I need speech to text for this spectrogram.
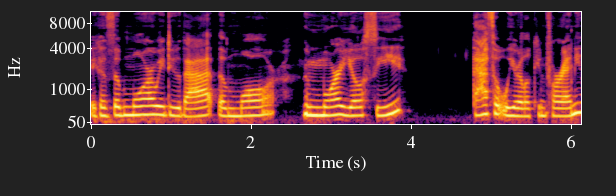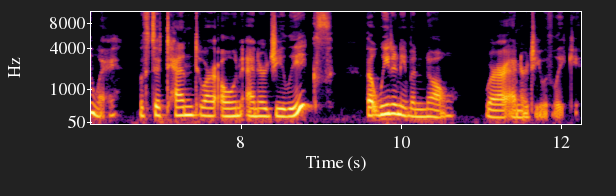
Because the more we do that, the more the more you'll see that's what we are looking for anyway, was to tend to our own energy leaks that we didn't even know where our energy was leaking.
